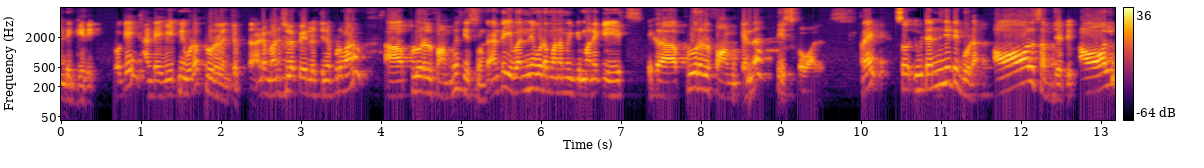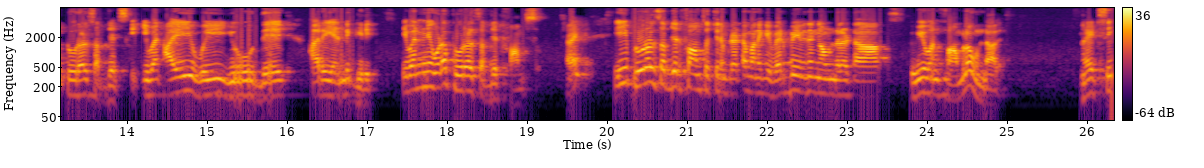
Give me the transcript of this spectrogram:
అండ్ గిరి. ఓకే? అంటే వీటిని కూడా ప్లూరల్ అని చెప్తాం అంటే మనుషుల పేర్లు వచ్చినప్పుడు మనం ఆ ప్లూరల్ ఫామ్ కింద తీసుకుంటాం. అంటే ఇవన్నీ కూడా మనం మనకి ఇక్కడ ప్లూరల్ ఫామ్ కింద తీసుకోవాలి. రైట్? సో వీటన్నిటికి కూడా ఆల్ సబ్జెక్ట్ ఆల్ ప్లూరల్ సబ్జెక్ట్స్కి even I we you they Hari and Giri ఇవన్నీ కూడా ప్లూరల్ సబ్జెక్ట్ ఫామ్స్. రైట్? ఈ ప్లూరల్ సబ్జెక్ట్ ఫామ్స్ వచ్చినప్పుడట మనకి వెర్బ్ ఏ విధంగా ఉండాలట? వి వన్ ఫామ్లో ఉండాలి. రైట్? సి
